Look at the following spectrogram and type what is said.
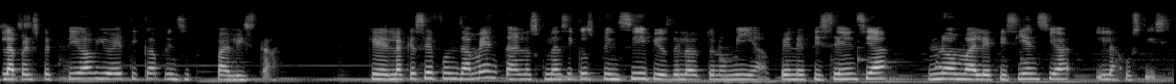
la perspectiva bioética principalista, que es la que se fundamenta en los clásicos principios de la autonomía, beneficencia, no maleficencia y la justicia.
